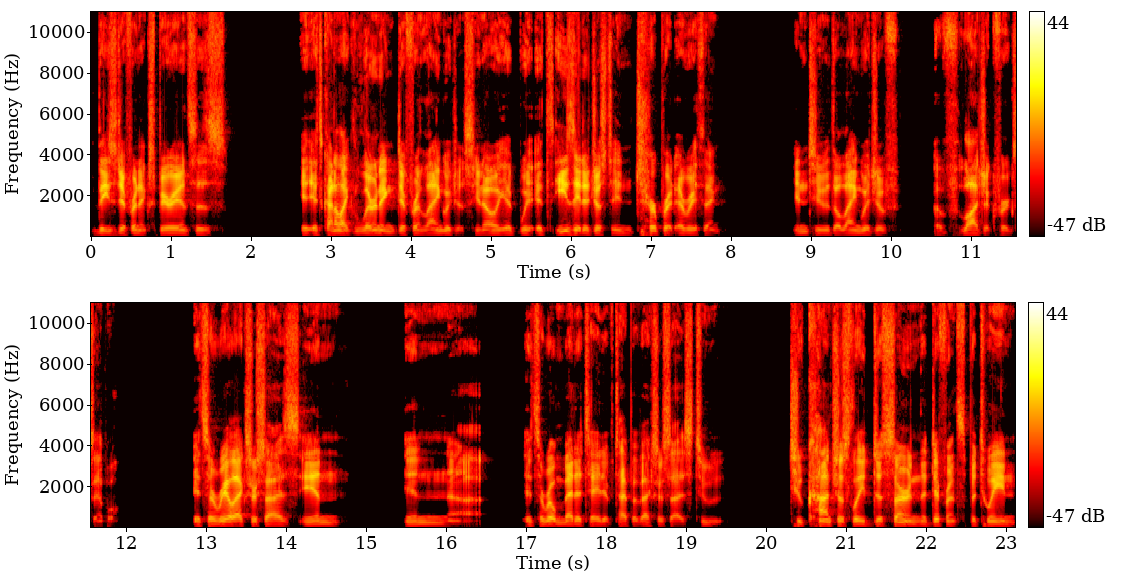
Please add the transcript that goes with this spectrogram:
these different experiences, it's kind of like learning different languages. You know, it, it's easy to just interpret everything into the language of, of logic, for example. It's a real exercise in, in, uh, it's a real meditative type of exercise to to consciously discern the difference between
